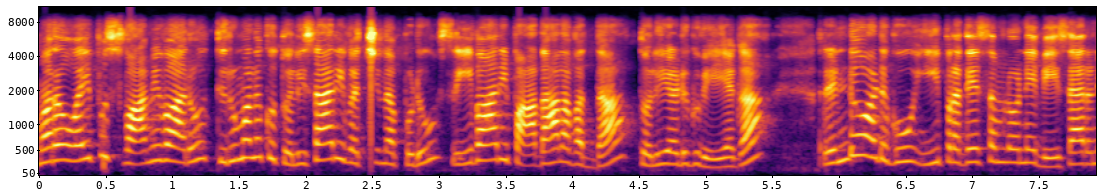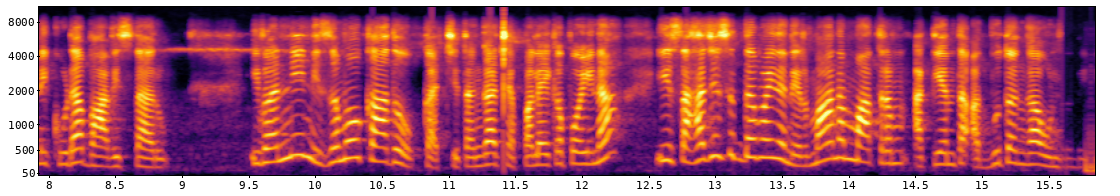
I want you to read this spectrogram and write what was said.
మరోవైపు స్వామివారు తిరుమలకు తొలిసారి వచ్చినప్పుడు శ్రీవారి పాదాల వద్ద తొలి అడుగు వేయగా రెండో అడుగు ఈ ప్రదేశంలోనే వేశారని కూడా భావిస్తారు. ఇవన్నీ నిజమో కాదో ఖచ్చితంగా చెప్పలేకపోయినా ఈ సహజ సిద్ధమైన నిర్మాణం మాత్రం అత్యంత అద్భుతంగా ఉంటుంది.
